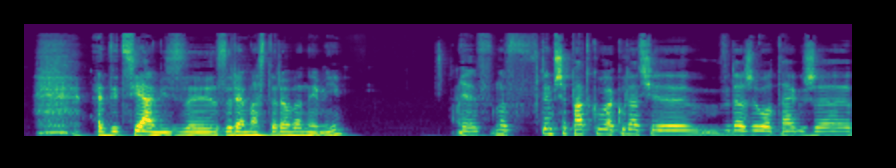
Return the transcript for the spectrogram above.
edycjami z, zremasterowanymi. E, no, w tym przypadku akurat się wydarzyło tak, że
